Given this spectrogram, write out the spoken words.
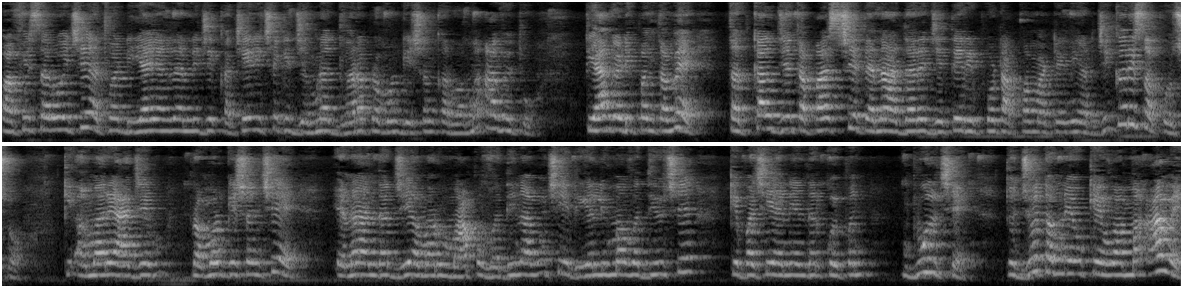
ઓફિસર હોય છે અથવા ડીઆઈઆરની જે કચેરી છે કે જેમના દ્વારા પ્રમોલગેશન કરવામાં આવ્યું હતું, ત્યાં આગળ પણ તમે તત્કાલ જે તપાસ છે તેના આધારે જે તે રિપોર્ટ આપવા માટેની અરજી કરી શકો છો કે અમારે આ જે પ્રમોલગેશન છે, એના અંદર જે અમારું માપ વધીને આવ્યું છે, એ રિયલીમાં વધ્યું છે કે પછી એની અંદર કોઈ પણ ભૂલ છે. તો જો તમને એવું કહેવામાં આવે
